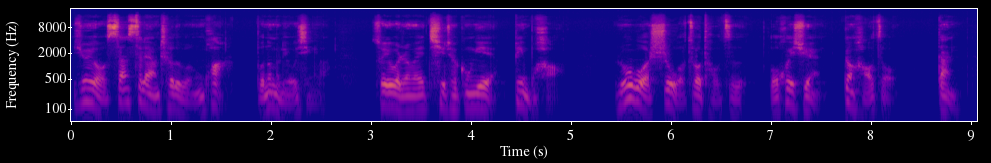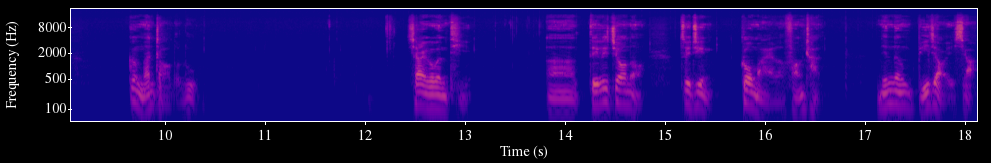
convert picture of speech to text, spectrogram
拥有三四辆车的文化不那么流行了，所以我认为汽车工业并不好。如果是我做投资，我会选更好走但更难找的路。下一个问题，呃，Daily Journal 最近购买了房产，您能比较一下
